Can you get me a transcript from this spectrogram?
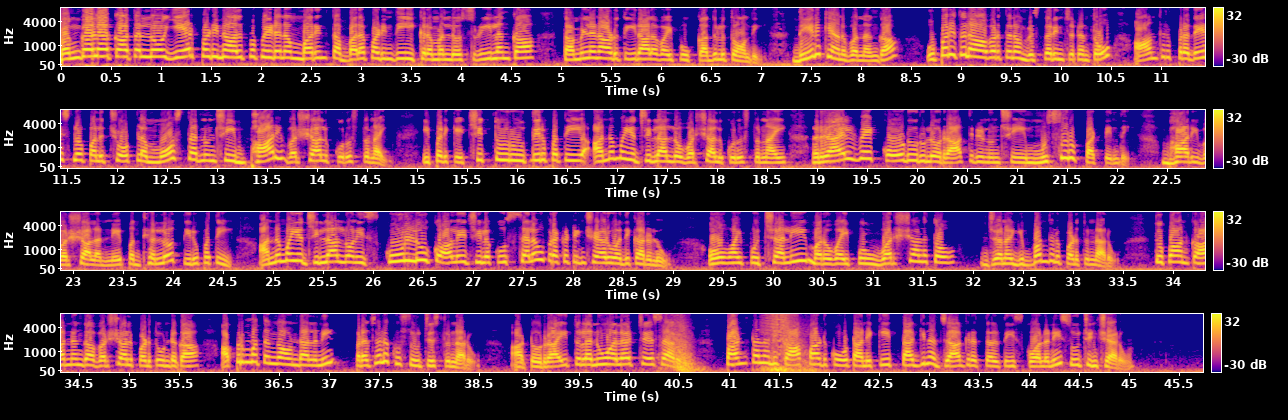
బంగాళాఖాతంలో ఏర్పడిన అల్పపీడనం మరింత బలపడింది ఈ క్రమంలో శ్రీలంక తమిళనాడు తీరాల వైపు కదులుతోంది. దీనికి అనుబంధంగా ఉపరితల ఆవర్తనం విస్తరించడంతో ఆంధ్రప్రదేశ్లో పలు చోట్ల మోస్తరు నుంచి భారీ వర్షాలు కురుస్తున్నాయి. ఇప్పటికే చిత్తూరు తిరుపతి అన్నమయ్య జిల్లాల్లో వర్షాలు కురుస్తున్నాయి. రైల్వే కోడూరులో రాత్రి నుంచి ముసురు పట్టింది. భారీ వర్షాల నేపథ్యంలో తిరుపతి అన్నమయ్య జిల్లాల్లోని స్కూళ్ళు కాలేజీలకు సెలవు ప్రకటించారు అధికారులు. ఓవైపు చలి మరోవైపు వర్షాలతో జన ఇబ్బందులు పడుతున్నారు. తుపాన్ కారణంగా వర్షాలు పడుతుండగా అప్రమత్తంగా ఉండాలని ప్రజలకు సూచిస్తున్నారు. అటు రైతులను అలర్ట్ చేశారు. పంటలని కాపాడుకోవటానికి తగిన జాగ్రత్తలు తీసుకోవాలని సూచించారు.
